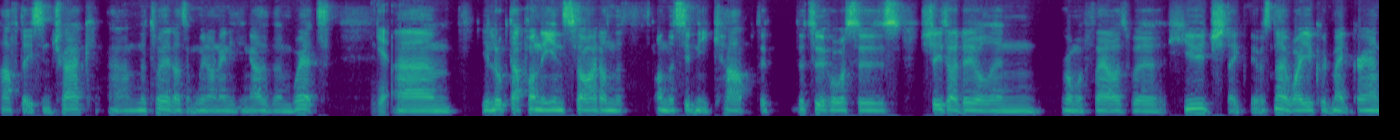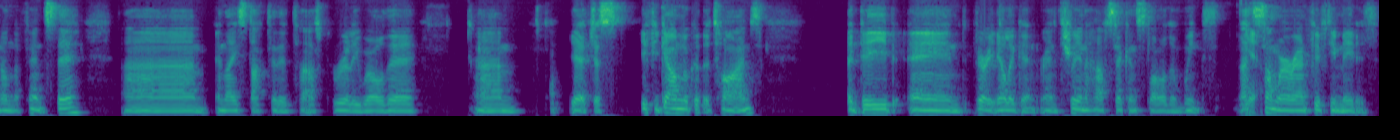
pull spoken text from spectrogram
half decent track. Um, Nettoyer doesn't win on anything other than wet. Yeah. Um, you looked up on the inside on the on the Sydney Cup. The the two horses, She's Ideal and Roma Flowers, were huge. They, there was no way you could make ground on the fence there, um, and they stuck to their task really well there. Um, yeah, just if you go and look at the times, Addeybb and Verry Elleegant ran three and a half seconds slower than Winx. That's Yeah. somewhere around 50 meters.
